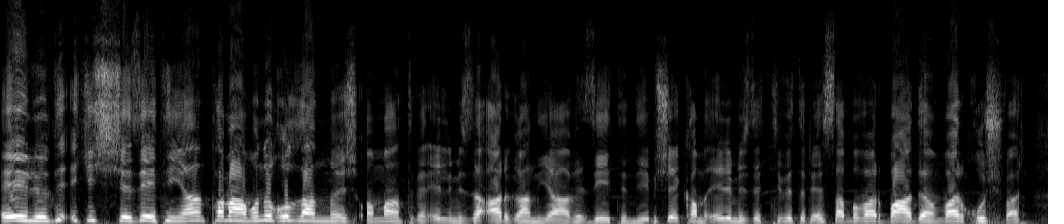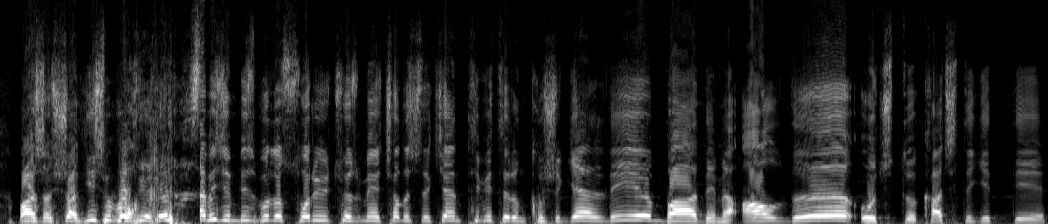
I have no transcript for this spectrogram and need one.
Eylül'de iki şişe zeytinyağının tamamını kullanmış. O mantıken elimizde argan yağı ve zeytin diye bir şey kalmadı. Elimizde Twitter hesabı var, badem var, kuş var. Başta şu an hiçbir bok yok. Abicim biz burada soruyu çözmeye çalışırken Twitter'ın kuşu geldi, bademi aldı, uçtu, kaçtı gitti.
